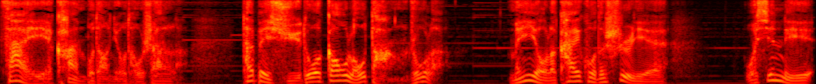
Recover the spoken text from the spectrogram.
再也看不到牛头山了，它被许多高楼挡住了，没有了开阔的视野，我心里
